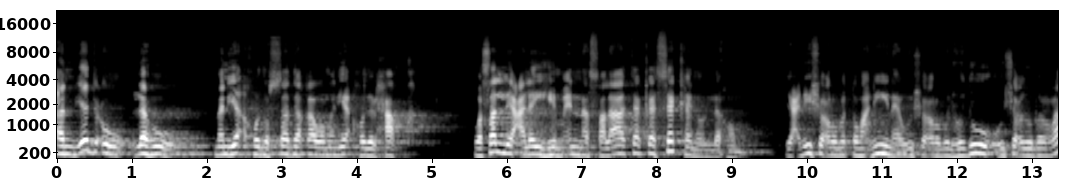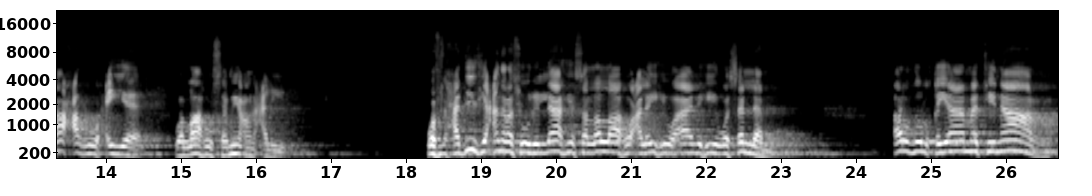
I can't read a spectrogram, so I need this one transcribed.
أن يدعو له من يأخذ الصدقة ومن يأخذ الحق. وصل عليهم إن صلاتك سكن لهم. يعني يشعروا بالطمأنينة ويشعروا بالهدوء ويشعروا بالراحة الروحية. والله سميع عليم. وفي الحديث عن رسول الله صلى الله عليه وآله وسلم أرض القيامة نار.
